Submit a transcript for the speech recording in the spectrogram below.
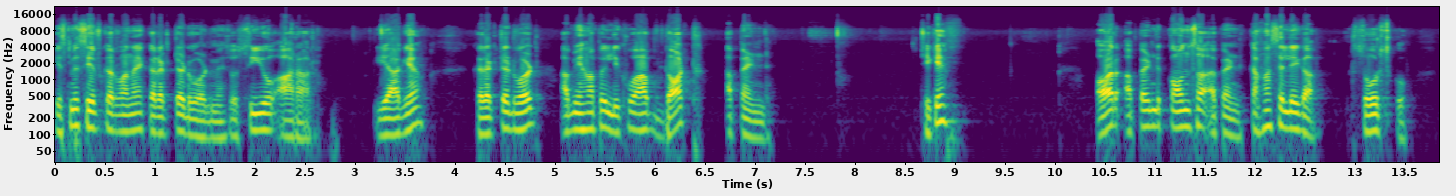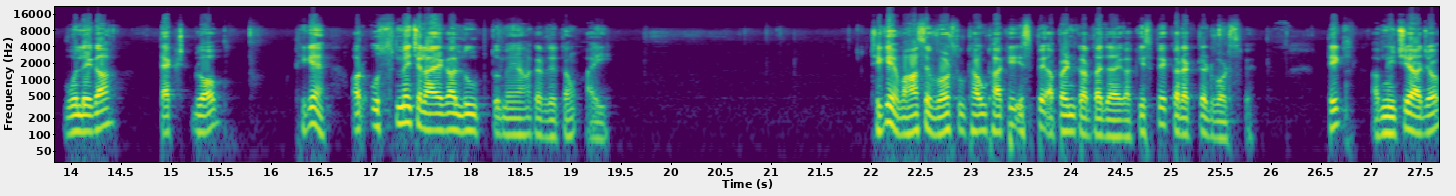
इसमें सेव करवाना है करेक्टेड वर्ड में सो सी ओ आर आर ये आ गया, करेक्टेड वर्ड। अब यहाँ पे लिखो आप डॉट अपेंड। ठीक है? और अपेंड कौन सा अपेंड? कहाँ से लेगा? सोर्स को। वो लेगा टेक्स्ट ब्लॉब ठीक है? और उसमें चलाएगा लूप तो मैं यहाँ कर देता हूँ आई। ठीक है, वहाँ से वर्ड्स उठा उठा के इस पर अपेंड करता जाएगा। किस पे? करेक्टेड वर्ड्स पे। ठीक, अब नीचे आ जाओ।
